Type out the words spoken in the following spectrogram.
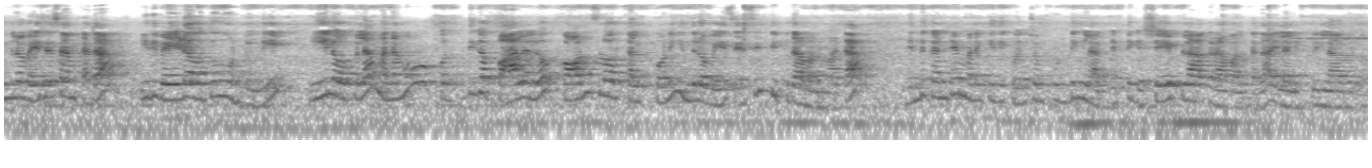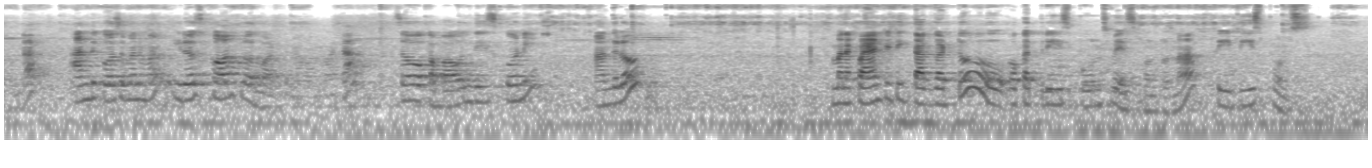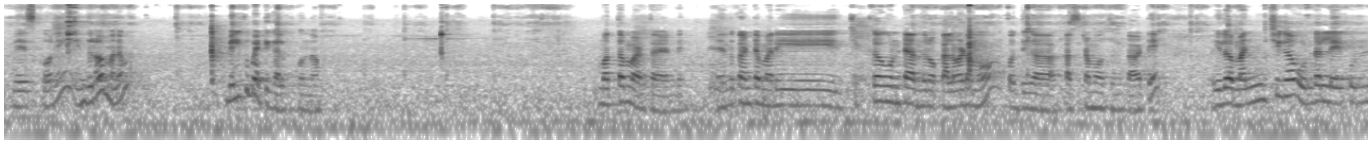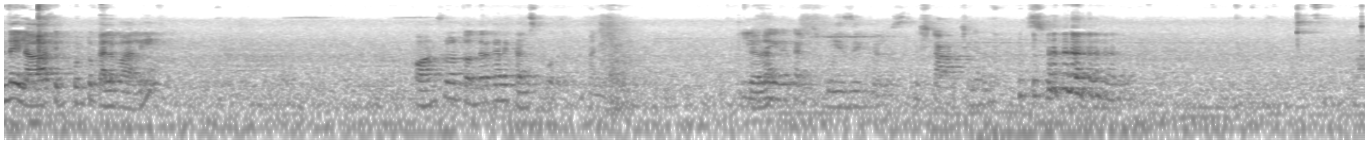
ఇందులో వేసేసాం కదా ఇది వేడవుతూ ఉంటుంది. ఈ లోపల మనము కొద్దిగా పాలలో కార్న్ ఫ్లోర్ కలుపుకొని ఇందులో వేసేసి తిప్పుదాం అనమాట ఎందుకంటే మనకి ఇది కొంచెం పుడ్డింగ్ లాగా గట్టిగా షేప్ లాగా రావాలి కదా ఇలా లిక్విడ్ లాగా కాకుండా అందుకోసమని మనం ఈరోజు కార్న్ ఫ్లోర్ వాడుతున్నాం అనమాట సో ఒక బౌల్ తీసుకొని అందులో మన క్వాంటిటీకి తగ్గట్టు ఒక త్రీ స్పూన్స్ వేసుకుంటున్నా. త్రీ టీ స్పూన్స్ వేసుకొని ఇందులో మనం మిల్క్ పెట్టి కలుపుకుందాం. మొత్తం పడతాయండి. ఎందుకంటే మరి చిక్కగా ఉంటే అందులో కలవడము కొద్దిగా కష్టమవుతుంది కాబట్టి ఇలా మంచిగా ఉండలు లేకుండా ఇలా తిప్పుకుంటూ కలవాలి. కార్న్ఫ్లోర్ తొందరగానే కలిసిపోతుంది. మంచిగా. కలుస్తుంది స్టార్చ్ కదా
